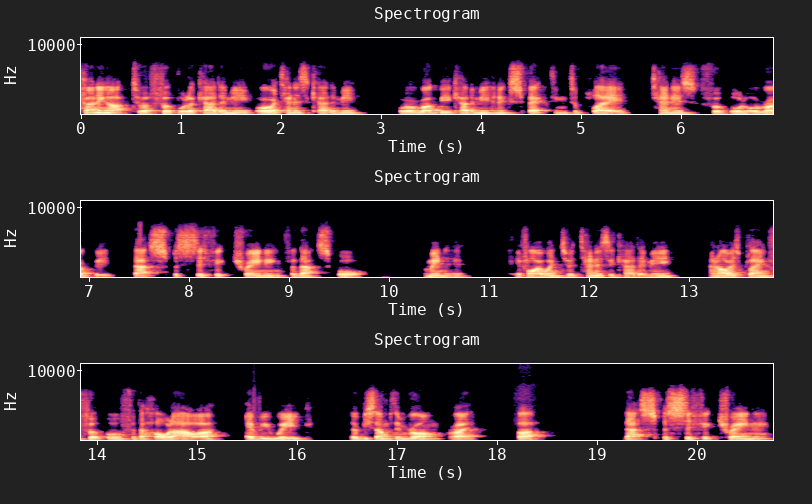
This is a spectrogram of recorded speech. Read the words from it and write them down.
turning up to a football academy or a tennis academy or a rugby academy and expecting to play tennis, football, or rugby. That's specific training for that sport. I mean, if I went to a tennis academy and I was playing football for the whole hour every week, there'd be something wrong, right? But that's specific training.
